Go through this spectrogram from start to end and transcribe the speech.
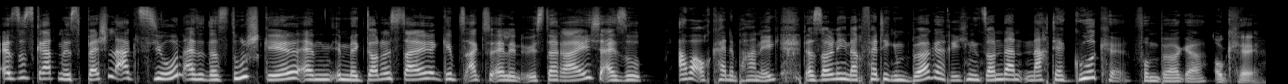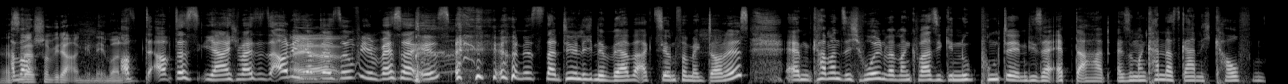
Es ist gerade eine Special-Aktion, also das Duschgel ähm, im McDonald's-Style gibt's aktuell in Österreich, also aber auch keine Panik. Das soll nicht nach fettigem Burger riechen, sondern nach der Gurke vom Burger. Okay, das Aber- wäre schon wieder angenehmer. Ne? Ob, ob das, ja, ich weiß jetzt auch nicht, Ja. ob das so viel besser ist. Und ist natürlich eine Werbeaktion von McDonalds. Ähm, kann man sich holen, wenn man quasi genug Punkte in dieser App da hat. Also man kann das gar nicht kaufen.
